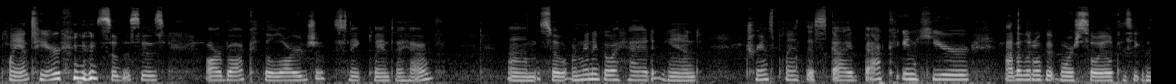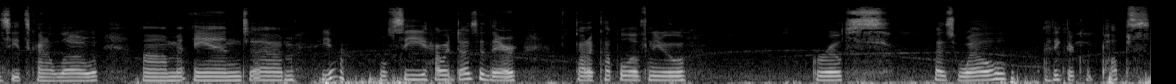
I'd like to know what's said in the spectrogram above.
plant here. so this is Arbok, the large snake plant I have. Um, so I'm going to go ahead and transplant this guy back in here, add a little bit more soil because you can see it's kind of low. Um, and um, yeah, we'll see how it does in there. Got a couple of new growths as well. I think they're called pups.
